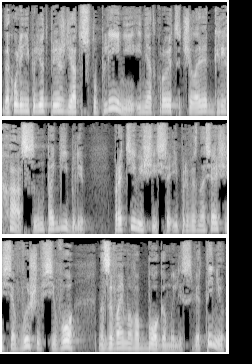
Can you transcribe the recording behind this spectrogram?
доколе не придет прежде отступление, и не откроется человек греха, сын погибели, противящийся и превозносящийся выше всего, называемого Богом или святынью,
